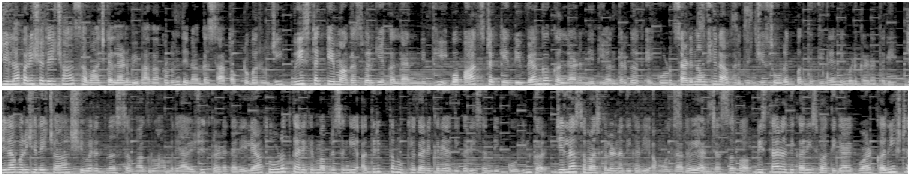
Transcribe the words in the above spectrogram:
जिल्हा परिषदेच्या समाज कल्याण विभागाकडून दिनांक सात ऑक्टोबर रोजी वीस टक्के मागासवर्गीय कल्याण निधी व पाच टक्के दिव्यांग कल्याण निधी अंतर्गत एकूण साडेनऊशे लाभार्थ्यांची सोडत पद्धतीने निवड करण्यात आली. जिल्हा परिषदेच्या शिवरत्न सभागृहामध्ये आयोजित करण्यात आलेल्या सोडत कार्यक्रमाप्रसंगी अतिरिक्त मुख्य कार्यकारी अधिकारी संदीप कोहिनकर जिल्हा समाज कल्याण अधिकारी अमोल जाधव यांच्यासह विस्तार अधिकारी स्वाती गायकवाड कनिष्ठ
